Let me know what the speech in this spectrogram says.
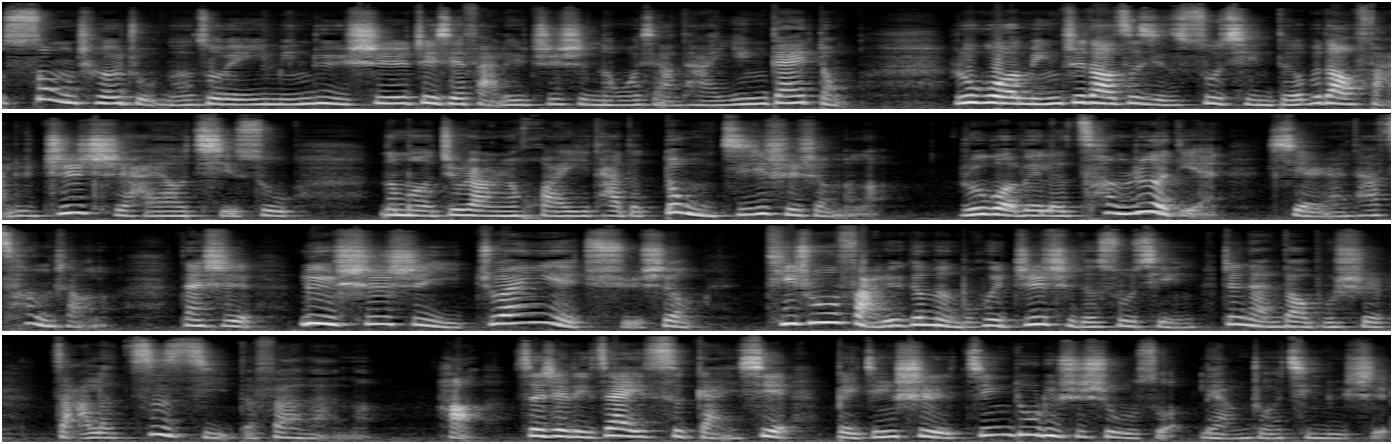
宋车主呢，作为一名律师，这些法律知识呢，我想他应该懂。如果明知道自己的诉请得不到法律支持还要起诉，那么就让人怀疑他的动机是什么了。如果为了蹭热点，显然他蹭上了。但是律师是以专业取胜。提出法律根本不会支持的诉请，这难道不是砸了自己的饭碗吗？好，在这里再一次感谢北京市京都律师事务所梁卓清律师。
